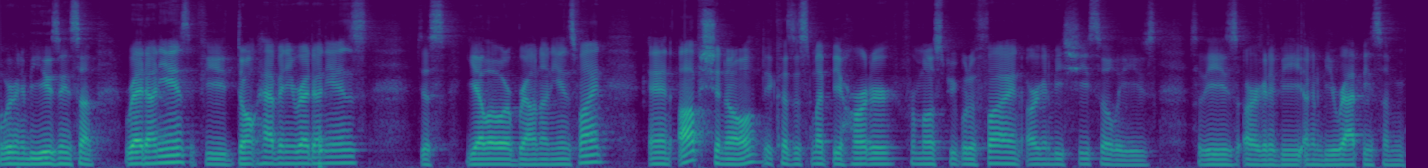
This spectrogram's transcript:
we're gonna be using some red onions. If you don't have any red onions, just yellow or brown onion is fine. And optional, because this might be harder for most people to find, are gonna be shiso leaves. So these are gonna be, I'm gonna be wrapping some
